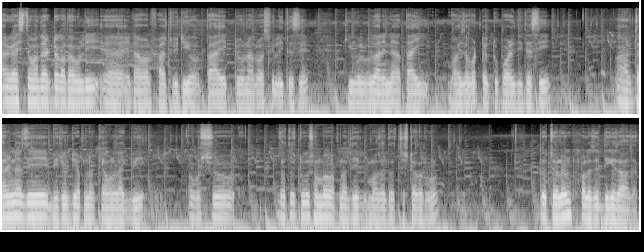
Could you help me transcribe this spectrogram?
আর গাইস তোমাদের একটা কথা বলি এটা আমার ফার্স্ট ভিডিও তাই একটু নার্ভাস ফিল হইতেছে। কি বলব জানি না, তাই ভয়েস ওভারটা একটু পরে দিতেছি। আর জানি না যে ভিডিওটি আপনার কেমন লাগবে। অবশ্য যতটুকু সম্ভব আপনাদের মজা দেওয়ার চেষ্টা করব। তো চলুন, কলেজের দিকে যাওয়া যাক।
